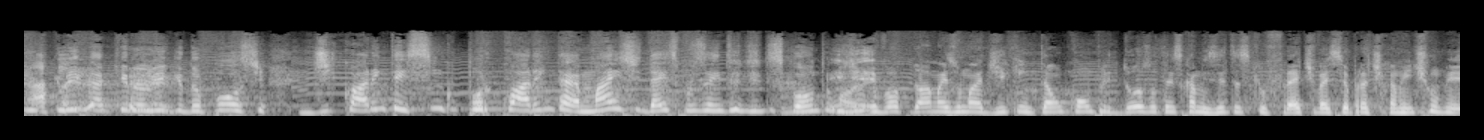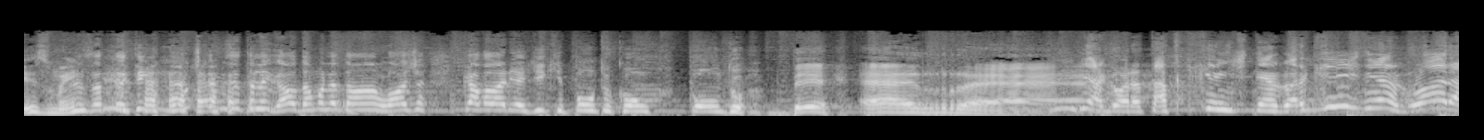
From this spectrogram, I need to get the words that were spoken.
Clica aqui no link do post de 45 por 40, é mais de 10% de desconto, E de- vou dar mais uma dica, então, compre duas ou três camisetas que o frete vai ser praticamente o mesmo, hein? Exato, tem um monte de camiseta legal, dá uma olhada na loja cavalariageek.com.br. E agora, Tato, o que, que a gente tem agora? O que a gente tem agora?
